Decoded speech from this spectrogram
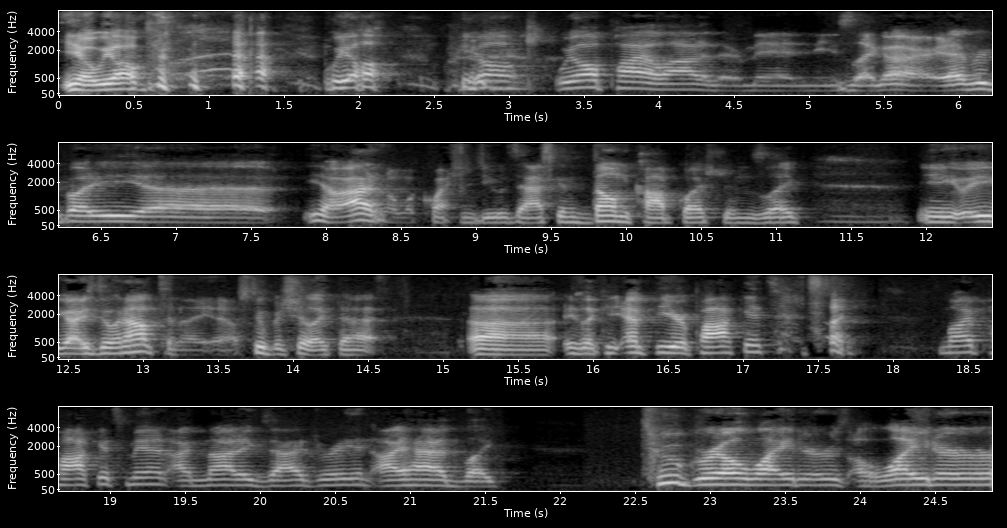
you know, we all we all we all we all pile out of there, man. And he's like, "All right, everybody." Uh, you know, I don't know what questions he was asking, dumb cop questions like, "You, what you guys doing out tonight?" You know, stupid shit like that. Uh, he's like, you empty your pockets?" It's like my pockets, man. I'm not exaggerating. I had like two grill lighters, a lighter,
